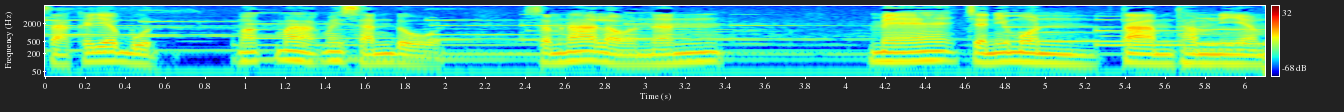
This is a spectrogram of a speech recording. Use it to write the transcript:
สักยบุตรมากๆไม่สันโดษสมณะเหล่านั้น แม้จะนิมนต์ตามธรรมเนียม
